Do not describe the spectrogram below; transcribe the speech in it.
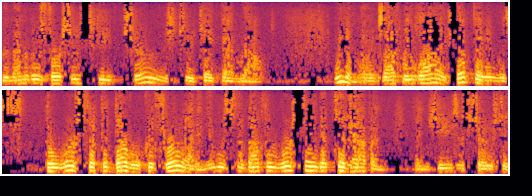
Remember those verses? He chose to take that route. We don't know exactly why, except that it was the worst that the devil could throw at him. It was about the worst thing that could happen. And Jesus chose to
